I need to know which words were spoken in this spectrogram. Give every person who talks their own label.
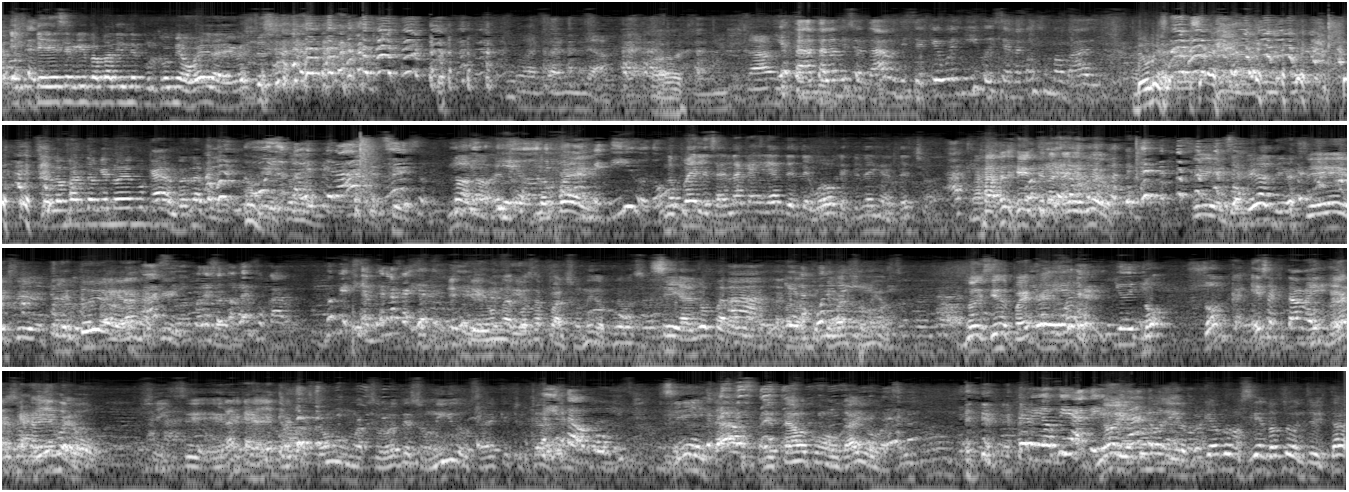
Speaker 1: Es- Debe ser que mi papá tiene pulco con mi abuela. digo, entonces-.
Speaker 2: Y hasta, hasta la mencionaron, dice, qué buen hijo, y se anda con su mamá.
Speaker 3: De una,
Speaker 1: Solo faltó que no enfocaran, ¿verdad?
Speaker 2: No, yo estaba esperando eso.
Speaker 1: No, no, no
Speaker 2: estaba
Speaker 1: puede.
Speaker 2: metido, ¿no?
Speaker 1: No puede, le salen las cajillas de, de huevo que tienen en el techo.
Speaker 2: Ah,
Speaker 4: Ajá, sí, de la calle de nuevo. Sí,
Speaker 1: Se vio, tío.
Speaker 4: sí, sí.
Speaker 1: El estudio.
Speaker 4: Está grande
Speaker 2: Ah,
Speaker 4: aquí.
Speaker 2: sí, por eso no lo enfocaron. No querían ver la caída de
Speaker 4: Es que es una cosa para el sonido, eso.
Speaker 1: Sí, algo para
Speaker 2: Ah,
Speaker 1: la-
Speaker 4: va el sonido. No, diciendo, para
Speaker 2: dije,
Speaker 1: No, son esas que estaban ahí,
Speaker 4: ¿Verdad que son
Speaker 1: cajillas de huevo. Sí,
Speaker 4: Sí, es
Speaker 1: eran
Speaker 4: que
Speaker 1: cajillas de
Speaker 4: estos
Speaker 1: huevo.
Speaker 4: son absorbedores de sonido, ¿sabes qué chuchada?
Speaker 2: ahí estaba
Speaker 1: Sí, estaba.
Speaker 4: Ahí estamos como gallos así.
Speaker 2: Pero yo fíjate, yo
Speaker 4: No, yo conocí, yo creo que yo conocí al otro entrevistado.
